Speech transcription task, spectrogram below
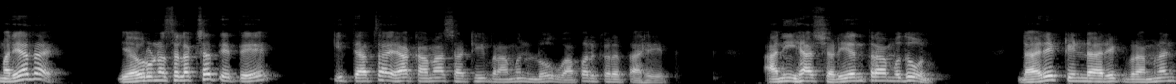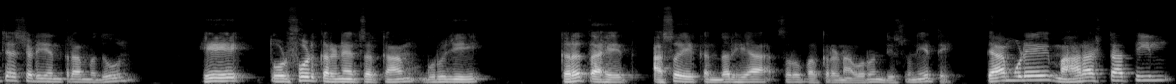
मर्यादा आहे. यावरून असं लक्षात येते की त्याचा ह्या कामासाठी ब्राह्मण लोक वापर करत आहेत. आणि ह्या षडयंत्रामधून डायरेक्ट इनडायरेक्ट ब्राह्मणांच्या षडयंत्रामधून हे तोडफोड करण्याचं काम गुरुजी करत आहेत असं एकंदर ह्या सर्व प्रकरणावरून दिसून येते. त्यामुळे महाराष्ट्रातील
